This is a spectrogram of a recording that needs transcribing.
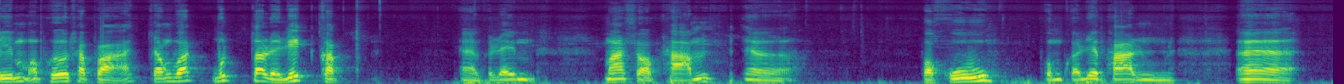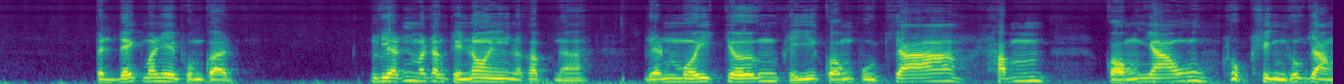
ริมอำเภอสะผาจังหวัดบุตรฤทธิ์ครับอ่อก็เลยมาสอบถาม เอ่อพ่อครูผมก็ได้ผ่านเอ่อเป็นเด็กมาเนี่ยผมก็เรียนมาตั้งแต่น้อยนะครับนะเรียนมวยเจิงสีกองปู่จ้าทำกองเยาทุกสิ่งทุกอย่าง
